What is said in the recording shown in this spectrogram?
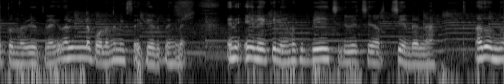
എത്തുന്ന വിധത്തിലേക്ക് നല്ല പോലെ ഒന്ന് മിക്സ് ആക്കി എടുത്തെങ്കിൽ ഇനി ഇതിലേക്കില്ലേ നമുക്ക് വേവിച്ചിട്ട് വെച്ച് ഇറച്ചി അതൊന്ന്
